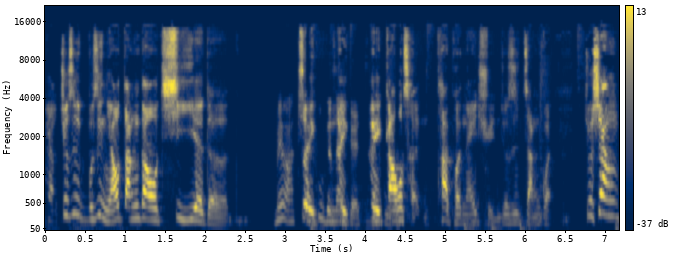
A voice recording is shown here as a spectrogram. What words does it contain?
对啊，就是不是你要当到企业的没有啊，最富的那个最高层 top 那一群就是掌管，就像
